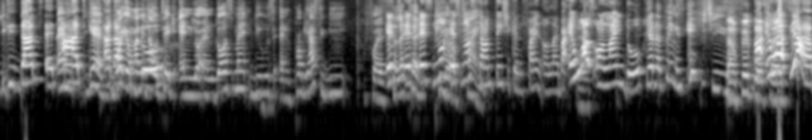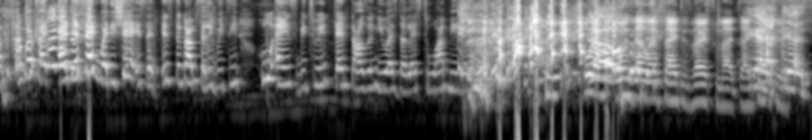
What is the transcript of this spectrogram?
deduct and, and add, yeah, what your manager will take and your endorsement dues, and probably has to be for a it's, selected it's, it's not it's not something she can find online but it was online though yeah the thing is if she's some fake but it was yeah a fake website and they said Wendy Shay is an instagram celebrity who earns between 10,000 us dollars to 1 million whoever no. owns that website is very smart i yes, to yes.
